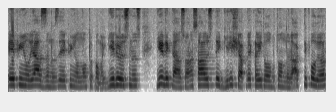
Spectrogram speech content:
Epin yolu yazdığınızda epinyol.com'a giriyorsunuz. Girdikten sonra sağ üstte giriş yap ve kayıt ol butonları aktif oluyor.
